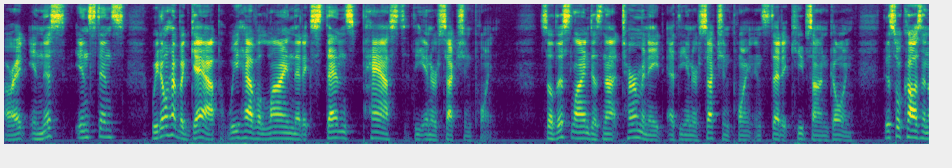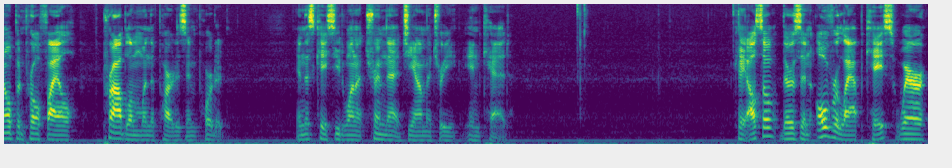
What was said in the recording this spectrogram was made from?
All right, in this instance, we don't have a gap, we have a line that extends past the intersection point. So this line does not terminate at the intersection point, instead it keeps on going. This will cause an open profile problem when the part is imported. In this case, you'd want to trim that geometry in CAD. Okay, also, there's an overlap case where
